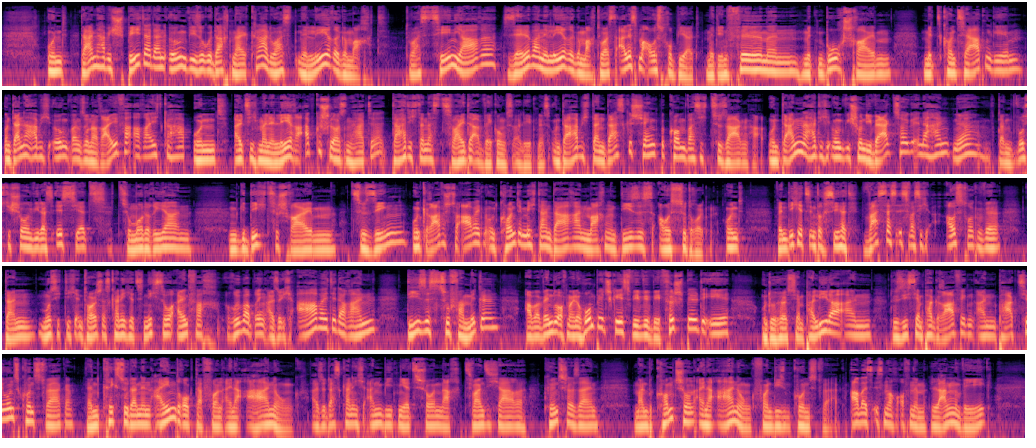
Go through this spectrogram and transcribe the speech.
Und dann habe ich später dann irgendwie so gedacht, na klar, du hast eine Lehre gemacht. Du hast zehn Jahre selber eine Lehre gemacht. Du hast alles mal ausprobiert. Mit den Filmen, mit dem Buchschreiben mit Konzerten geben. Und dann habe ich irgendwann so eine Reife erreicht gehabt. Und als ich meine Lehre abgeschlossen hatte, da hatte ich dann das zweite Erweckungserlebnis. Und da habe ich dann das geschenkt bekommen, was ich zu sagen habe. Und dann hatte ich irgendwie schon die Werkzeuge in der Hand, ne? Dann wusste ich schon, wie das ist, jetzt zu moderieren, ein Gedicht zu schreiben, zu singen und grafisch zu arbeiten und konnte mich dann daran machen, dieses auszudrücken. Und wenn dich jetzt interessiert, was das ist, was ich ausdrücken will, dann muss ich dich enttäuschen. Das kann ich jetzt nicht so einfach rüberbringen. Also ich arbeite daran, dieses zu vermitteln. Aber wenn du auf meine Homepage gehst, www.fischbild.de und du hörst dir ein paar Lieder an, du siehst dir ein paar Grafiken an, ein paar Aktionskunstwerke, dann kriegst du dann einen Eindruck davon, eine Ahnung. Also das kann ich anbieten jetzt schon nach 20 Jahre Künstler sein. Man bekommt schon eine Ahnung von diesem Kunstwerk. Aber es ist noch auf einem langen Weg.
